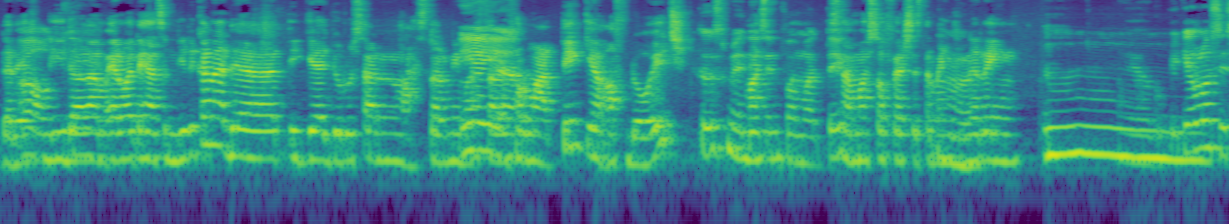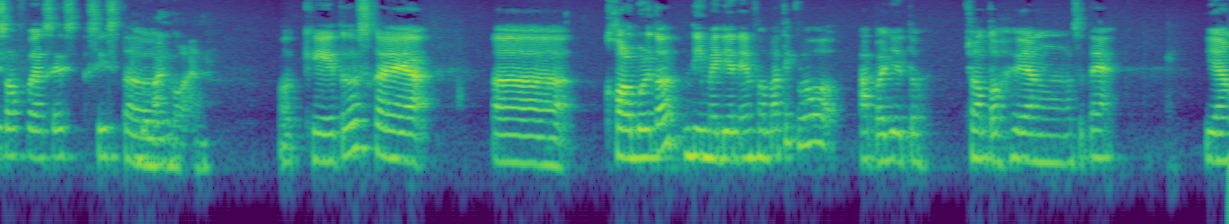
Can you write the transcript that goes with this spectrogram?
dari Oh, di oke. dalam RWTH sendiri kan ada tiga jurusan master nih Iya, master iya. informatik yang of Deutsch Terus media Mas- informatik. sama software system Hmm. engineering Hmm. Pikir lo si software sys- system. bukan bukan Oke, terus kayak eh kalau boleh tahu di media informatik lo apa aja tuh? Contoh yang maksudnya yang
